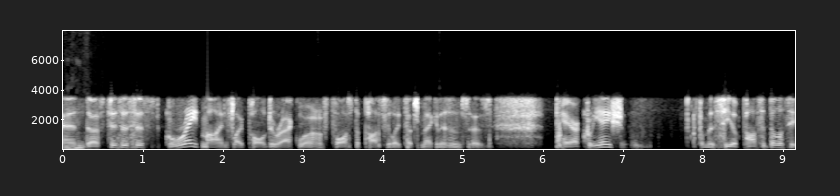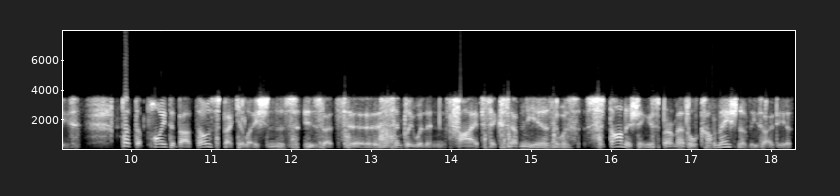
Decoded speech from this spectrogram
and uh, physicists, great minds like Paul Dirac, were forced to postulate such mechanisms as pair creation from a sea of possibilities. But the point about those speculations is that uh, simply within five, six, seven years, there was astonishing experimental confirmation of these ideas.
